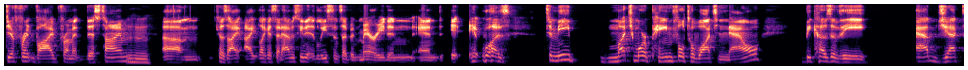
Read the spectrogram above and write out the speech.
different vibe from it this time. Mhm. um because I, I like i said I haven't seen it at least since i've been married and and it it was to me much more painful to watch now because of the abject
